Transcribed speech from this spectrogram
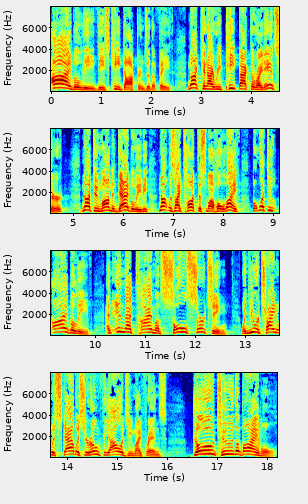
I believe these key doctrines of the faith? Not can I repeat back the right answer, not do mom and dad believe me, not was I taught this my whole life, but what do I believe? And in that time of soul searching, when you are trying to establish your own theology, my friends, go to the Bible.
